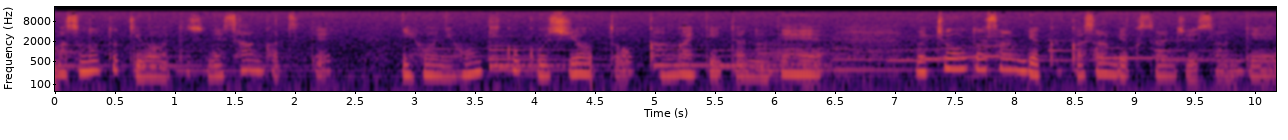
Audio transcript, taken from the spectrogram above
まあ、その時は私ね3月で日本に本帰国をしようと考えていたので、まあ、ちょうど300か333で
